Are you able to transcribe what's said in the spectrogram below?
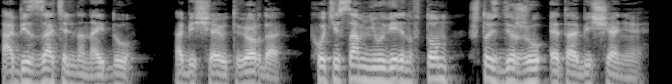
«Обязательно найду!» Обещаю твердо, хоть и сам не уверен в том, что сдержу это обещание.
